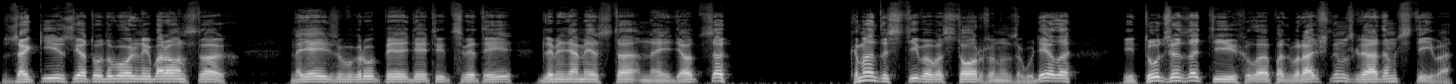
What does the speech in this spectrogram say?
Закис я тут в вольных баронствах. Надеюсь, в группе «Дети цветы» для меня место найдется?» Команда Стива восторженно загудела и тут же затихла под мрачным взглядом Стива.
